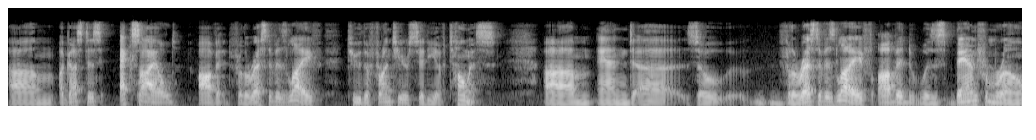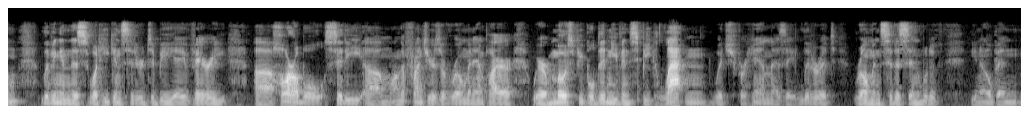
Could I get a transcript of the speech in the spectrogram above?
um, Augustus exiled Ovid for the rest of his life to the frontier city of Tomis. Um, and uh, so for the rest of his life, Ovid was banned from Rome, living in this what he considered to be a very uh, horrible city um, on the frontiers of Roman Empire, where most people didn't even speak Latin, which for him, as a literate Roman citizen, would have, you know, been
